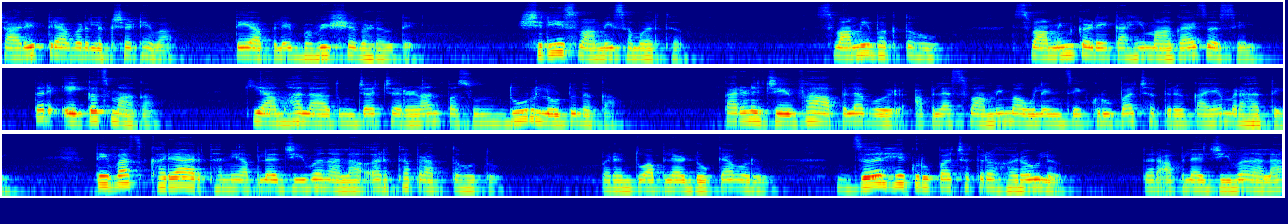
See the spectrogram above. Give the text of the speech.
चारित्र्यावर लक्ष ठेवा. ते आपले भविष्य घडवते. श्री स्वामी समर्थ. स्वामी भक्त हो. स्वामींकडे काही मागायचं असेल तर एकच मागा की आम्हाला तुमच्या चरणांपासून दूर लोटू नका. कारण जेव्हा आपल्यावर आपल्या स्वामी माऊलींचे कृपाछत्र कायम राहते तेव्हाच खऱ्या अर्थाने आपल्या जीवनाला अर्थ प्राप्त होतो. परंतु आपल्या डोक्यावरून जर हे कृपाछत्र हरवलं तर आपल्या जीवनाला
